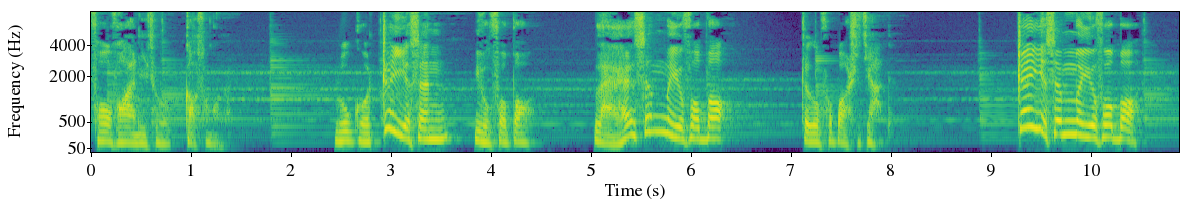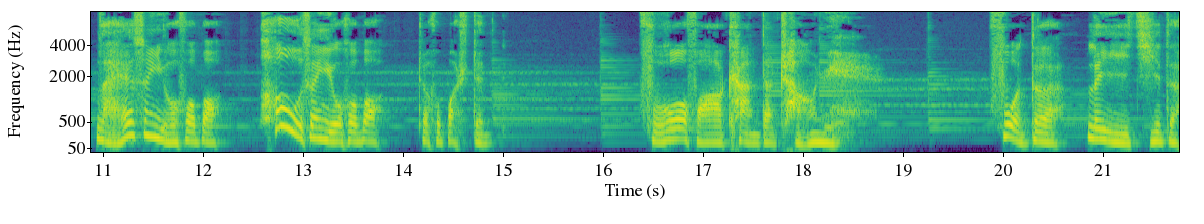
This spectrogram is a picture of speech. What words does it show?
佛法里头告诉我们：如果这一生有福报，来生没有福报，这个福报是假的；这一生没有福报，来生有福报，后生有福报，这福报是真的。佛法看得长远，福德累积的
